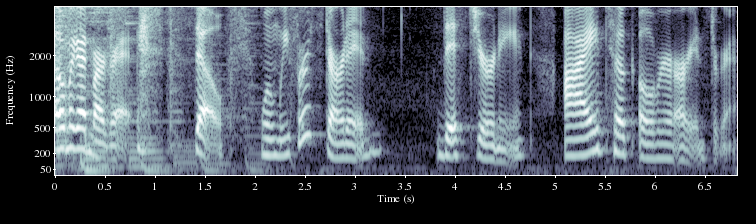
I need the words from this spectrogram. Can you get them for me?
Oh my God, Margaret. So, when we first started this journey, I took over our Instagram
